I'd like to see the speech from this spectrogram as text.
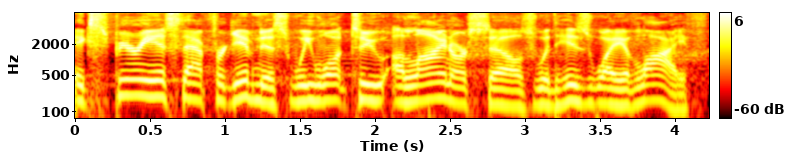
experience that forgiveness, we want to align ourselves with His way of life.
